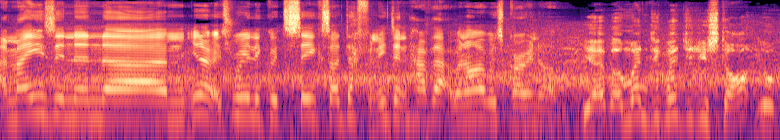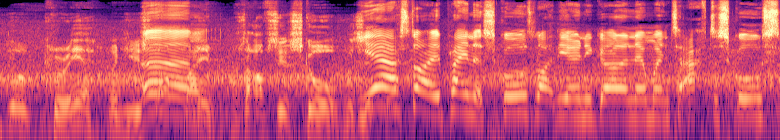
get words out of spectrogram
amazing, and um, you know it's really good to see because I definitely didn't have that when I was growing up. Yeah, but when did when did you start your, your career? When did you start Um, playing? Was that obviously at school? Was it? Yeah, I started playing at schools like the only girl, and then went to after schools,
